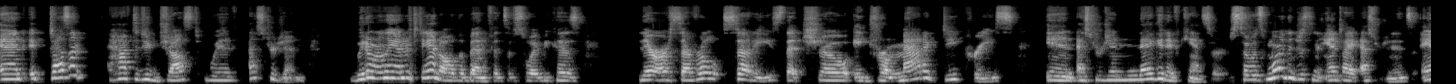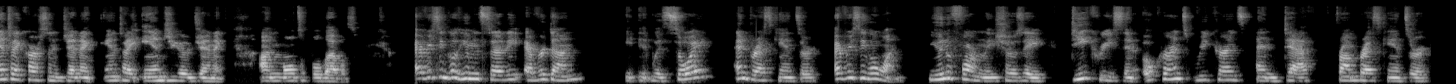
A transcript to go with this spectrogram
And it doesn't have to do just with estrogen. We don't really understand all the benefits of soy because there are several studies that show a dramatic decrease in estrogen negative cancers. So it's more than just an anti estrogen, it's anti carcinogenic, anti angiogenic on multiple levels. Every single human study ever done with soy and breast cancer, every single one uniformly shows a decrease in occurrence, recurrence, and death from breast cancer,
